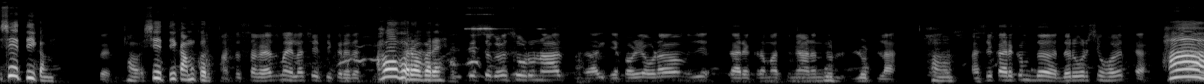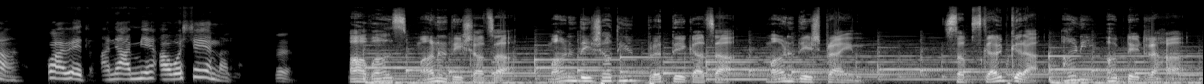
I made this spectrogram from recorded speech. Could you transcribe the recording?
शेती काम. हो शेती काम करतो. आता सगळ्याच महिला शेती करत असतील. हो बरोबर आहे. मग ते सगळं सोडून आज एका वेळी एवढा म्हणजे कार्यक्रमात तुम्ही आनंद लुटला. हा. असे कार्यक्रम द- दरवर्षी होत का? हा व्हावेत आणि आम्ही अवश्य येणार. आवाज माणदेशाचा माणदेशातील प्रत्येकाचा माणदेश प्राईम. सबस्क्राईब करा आणि अपडेट रहा.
